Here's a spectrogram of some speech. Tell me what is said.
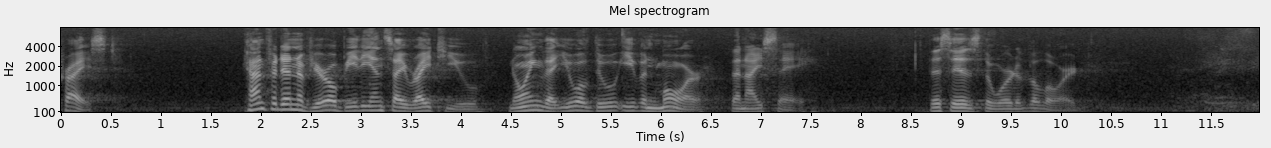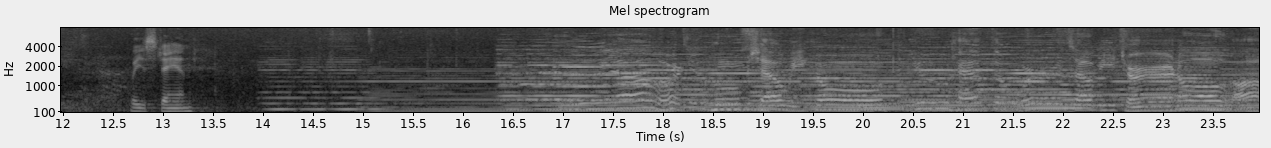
Christ. Confident of your obedience, I write to you, knowing that you will do even more than I say. This is the word of the Lord. Please stand. shall we go? You have the words of eternal life.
